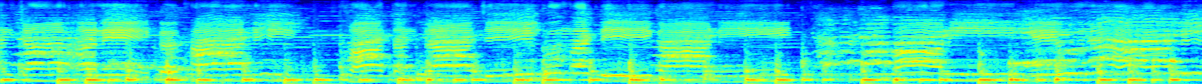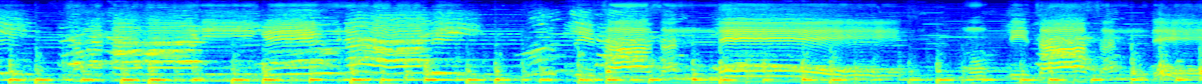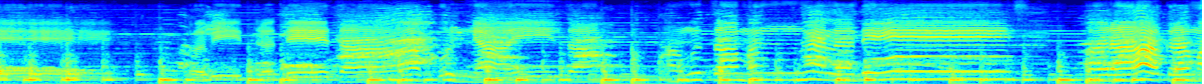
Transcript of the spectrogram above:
स्वातंत्र्यांच्या अनेक खाणी स्वातंत्र्याची घुमती गाणी. वाणी घेऊन आली समतावाणी घेऊन आली. मुक्तीचा संदेश मुक्तीचा संदेश. पवित्रतेचा ಶ್ರಮ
